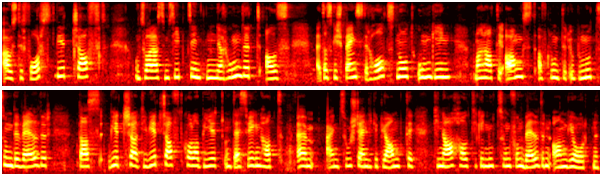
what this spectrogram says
aus der Forstwirtschaft und zwar aus dem 17. Jahrhundert, als das Gespenst der Holznot umging. Man hatte Angst aufgrund der Übernutzung der Wälder, dass die Wirtschaft kollabiert und deswegen hat ähm, ein zuständiger Beamte die nachhaltige Nutzung von Wäldern angeordnet.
